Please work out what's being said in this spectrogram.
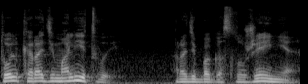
только ради молитвы, ради богослужения,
